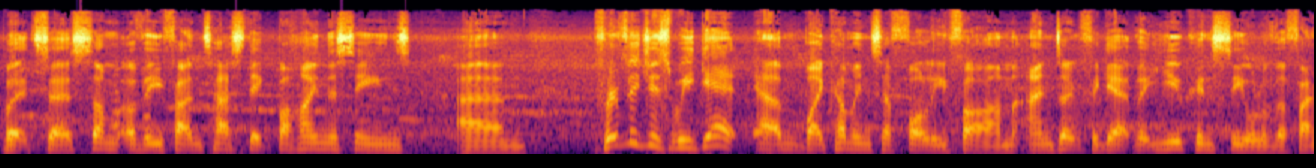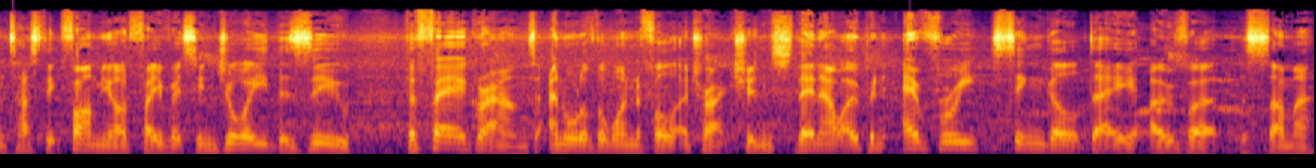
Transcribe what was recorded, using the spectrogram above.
but uh, some of the fantastic behind the scenes. Um, privileges we get um, by coming to Folly Farm. And don't forget that you can see all of the fantastic farmyard favourites, enjoy the zoo, the fairground, and all of the wonderful attractions. They're now open every single day over the summer.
